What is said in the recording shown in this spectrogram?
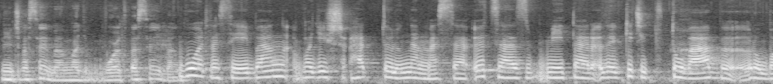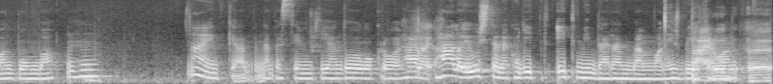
Nincs veszélyben, vagy volt veszélyben? Volt veszélyben, vagyis hát tőlünk nem messze, 500 méter, egy kicsit tovább robbant bomba. Uh-huh. Na, inkább ne beszéljünk ilyen dolgokról. Hála, hála jó Istennek, hogy itt, itt minden rendben van, és béke párod, van. Ö,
